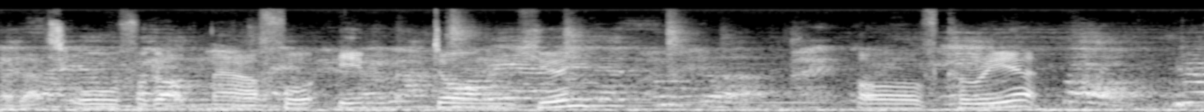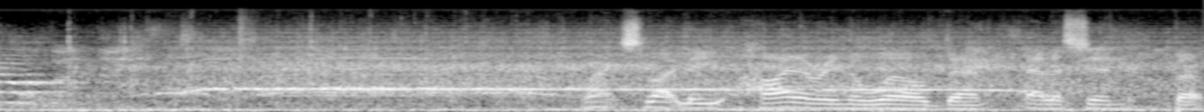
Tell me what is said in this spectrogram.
But that's all forgotten now for Im Dong-hyun of Korea. Ranked slightly higher in the world than Ellison, but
